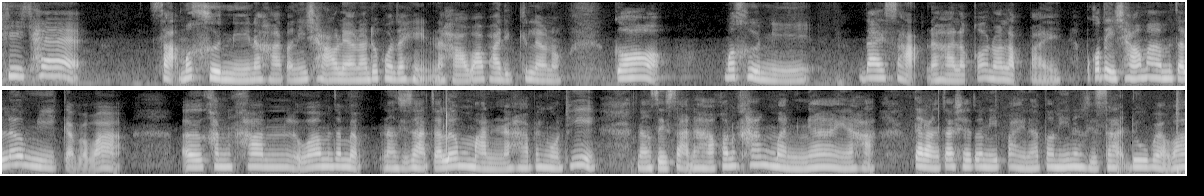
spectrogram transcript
ที่แค่สระเมื่อคืนนี้นะคะ ตอนนี้เช้าแล้วนะทุกคนจะเห็นนะคะว่าพระอาทิตย์ขึ้นแล้วเนาะก็เมื่อคืนนี้ได้สระนะคะ แล้วก็นอนหลับไป ปกติเช้ามามันจะเริ่มมีกับแบบว่า เออคันๆหรือว่ามันจะแบบหนังศีรษะจะเริ่มมันนะคะ เป็นคนที่หนังศีรษะนะคะค่อนข้างมันง่ายนะคะ แต่หลังจากใช้ตัวนี้ไปนะ ตอนนี้หนังศีรษะดูแบบว่า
